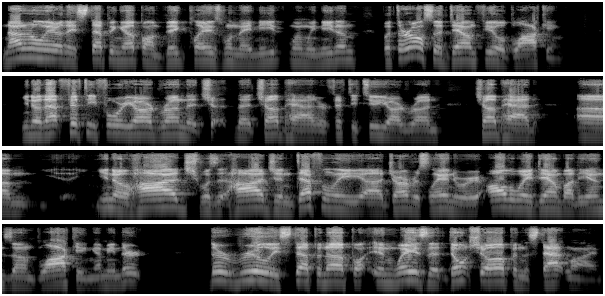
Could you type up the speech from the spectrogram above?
not only are they stepping up on big plays when they need when we need them, but they're also downfield blocking. You know that 54 yard run that Ch- that Chubb had, or 52 yard run Chubb had. Um, you know Hodge was it Hodge and definitely uh, Jarvis Landry were all the way down by the end zone blocking. I mean they're they're really stepping up in ways that don't show up in the stat line.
